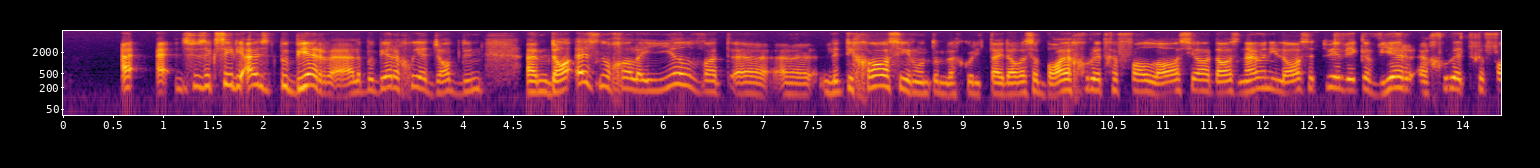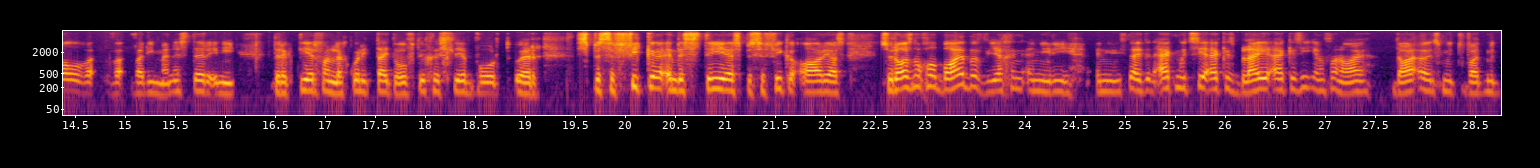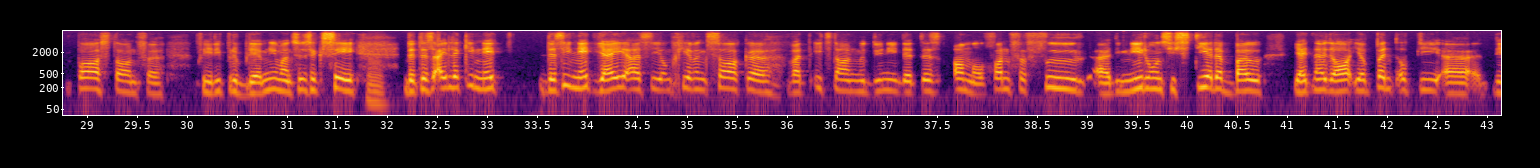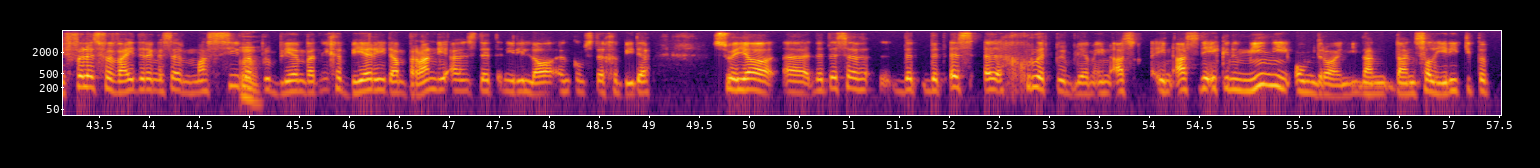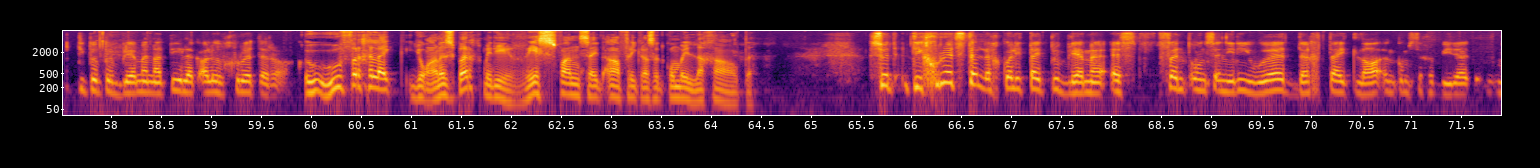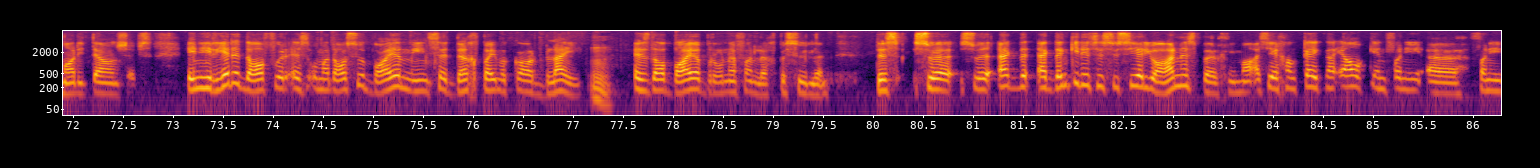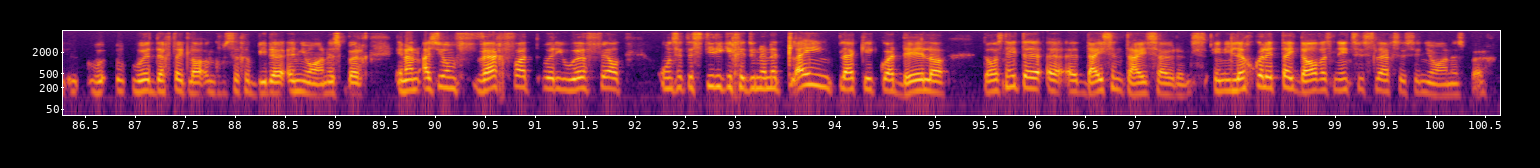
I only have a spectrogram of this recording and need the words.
soos ek sê die ouens probeer uh, hulle probeer 'n goeie job doen. Ehm um, daar is nogal 'n heel wat uh uh litigasie rondom lugkwaliteit. Daar was 'n baie groot geval laas jaar. Daar's nou in die laaste 2 weke weer 'n groot geval wat, wat wat die minister en die direkteur van lugkwaliteit hof toe gesleep word oor spesifieke industrieë, spesifieke areas. So daar's nogal baie beweging in hierdie in hierdie tyd en ek moet sê ek is bly ek is nie een van daai daai ouens moet wat moet pa staan vir vir hierdie probleem nie want soos ek sê hmm. dit is eintlik nie net dis nie net jy as die omgewingsake wat iets daaraan moet doen nie dit is almal van vervoer uh, die manier hoe ons die stede bou jy het nou daar jou punt op die uh, die vullisverwydering is 'n massiewe hmm. probleem wat nie gebeur nie dan brand die ouens dit in hierdie lae inkomste gebiede So ja, uh dit is 'n dit dit is 'n groot probleem en as en as die ekonomie nie omdraai nie, dan dan sal hierdie tipe tipe probleme natuurlik al hoe groter raak. Hoe hoe vergelyk Johannesburg met die res van Suid-Afrika as dit kom by luggehalte? So die grootste lugkwaliteit probleme is vind ons in hierdie hoë digtheid lae inkomste gebiede maar die townships. En die rede daarvoor is omdat daar so baie mense dig by mekaar bly. Mm is daar baie bronne van lugbesoedeling. Dis so so ek ek dink dit is so seer Johannesburg nie, maar as jy gaan kyk na elkeen van die uh van die hoë digtheid lae inkomste gebiede in Johannesburg en dan as jy hom wegvat oor die Hoëveld, ons het 'n studietjie gedoen in 'n klein plekkie Kwadela. Daar's net 'n 'n 1000 huishoudings en die lugkwaliteit daar was net so sleg soos in Johannesburg.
